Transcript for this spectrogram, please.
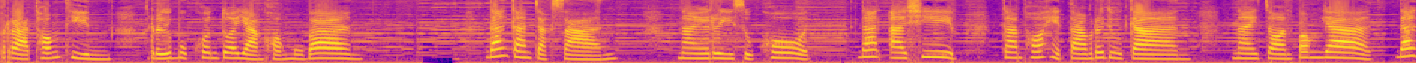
ปราดท้องถิ่น หรือบุคคลตัวอย่างของหมู่บ้าน ด้านการจักสารนายรีสุโคตด้านอาชีพ การเพาะเห็ดตามฤดูกาลนายจรป้องญาติ ด้าน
